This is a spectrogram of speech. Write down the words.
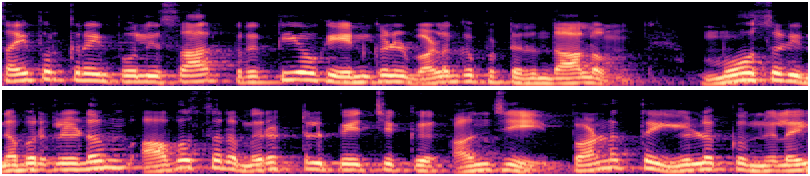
சைபர் கிரைம் போலீசார் பிரத்யோக எண்கள் வழங்கப்பட்டிருந்தாலும் மோசடி நபர்களிடம் அவசர மிரட்டல் பேச்சுக்கு அஞ்சி பணத்தை இழக்கும் நிலை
